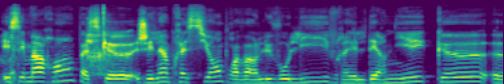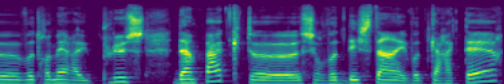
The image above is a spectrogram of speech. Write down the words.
voilà. c'est marrant parce que j'ai l'impression, pour avoir lu vos livres et le dernier, que euh, votre mère a eu plus d'impact euh, sur votre destin et votre caractère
